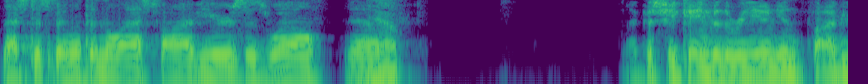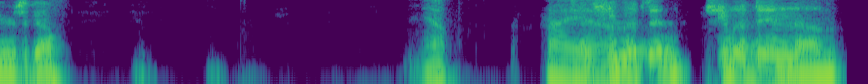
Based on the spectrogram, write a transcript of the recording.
That's just been within the last five years as well. Yeah. yeah. Because she came to the reunion five years ago. Yep. I, Yeah, uh, she lived in she lived in um,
